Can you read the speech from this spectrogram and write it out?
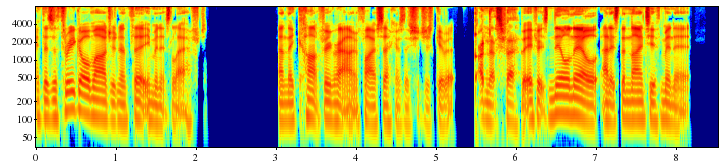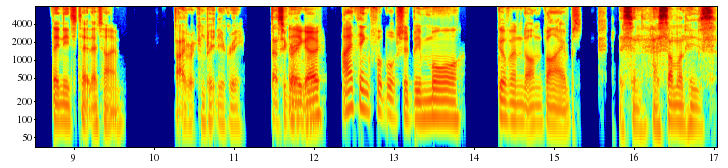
If there's a three goal margin and 30 minutes left and they can't figure it out in five seconds, they should just give it. And that's fair. But if it's nil nil and it's the 90th minute, they need to take their time. I completely agree. That's a great. There you one. go. I think football should be more governed on vibes. Listen, as someone who's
